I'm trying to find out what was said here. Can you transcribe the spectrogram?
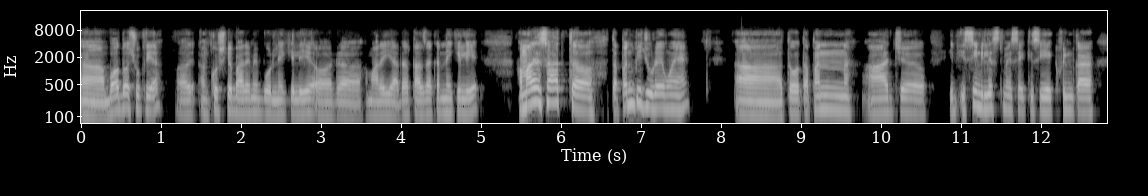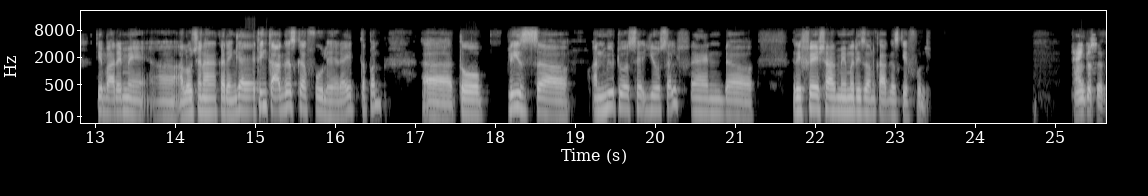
आ, बहुत बहुत शुक्रिया अंकुश के बारे में बोलने के लिए और हमारे यादव ताज़ा करने के लिए। हमारे साथ तपन भी जुड़े हुए हैं। तो तपन आज इसी लिस्ट में से किसी एक फ़िल्म का, के बारे में आलोचना करेंगे। आई थिंक कागज़ का फूल है राइट तपन? तो please unmute yourself and refresh our memories on Kaagaz Ke Phool. थैंक यू सर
